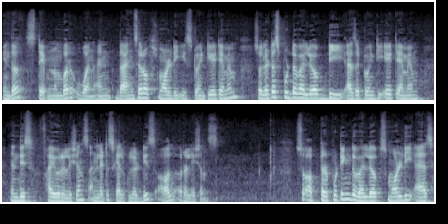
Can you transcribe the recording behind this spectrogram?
in the step number 1 and the answer of small d is 28 mm. So let us put the value of d as a 28 mm in these five relations and let us calculate these all relations. So after putting the value of small d as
